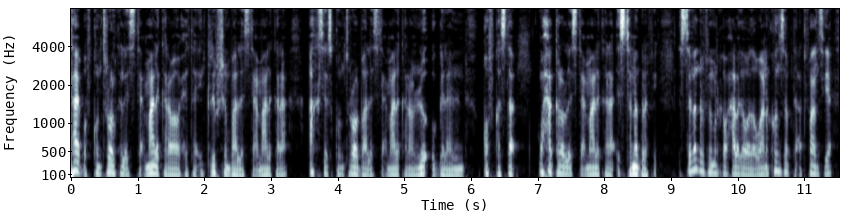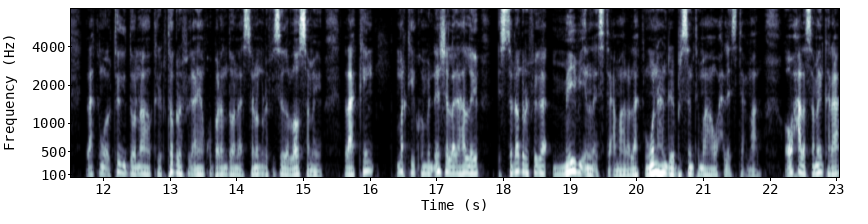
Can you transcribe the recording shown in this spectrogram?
type of controlka la isticmaali karaa waxay tahay encryption baa la isticmaali karaa access control baa la isticmaali karaa loo ogolaanin qof kasta. Waxaa kaloo la isticmaali karaa stenography. Stenography marka waxaa laga wadaa waana concept advancia laakiin waa u tegi doonaa cryptographyga ayaan ku baran doonaa stenography sida loo sameeyo. Laakiin markii confidential laga hadlayo stenographyga maybe in la isticmaalo laakiin hundred percent maaha wax la isticmaalo. Oo waxaa la samayn karaa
